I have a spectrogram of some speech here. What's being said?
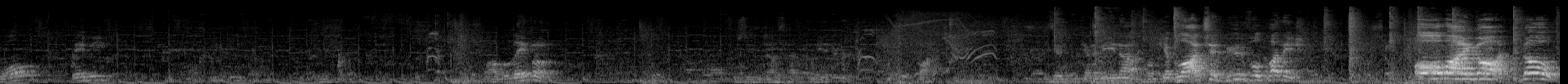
wall, maybe. Babalemo. Presume does have a meter. Watch. Is it gonna be enough? Okay, blocks it. Beautiful punish. Oh my god! No!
